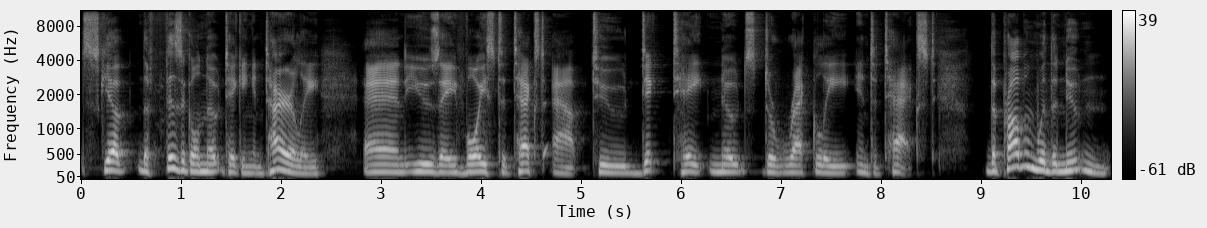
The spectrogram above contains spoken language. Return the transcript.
skip the physical note taking entirely and use a voice to text app to dictate notes directly into text. The problem with the Newton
